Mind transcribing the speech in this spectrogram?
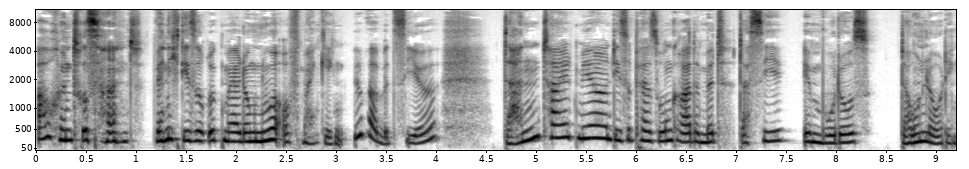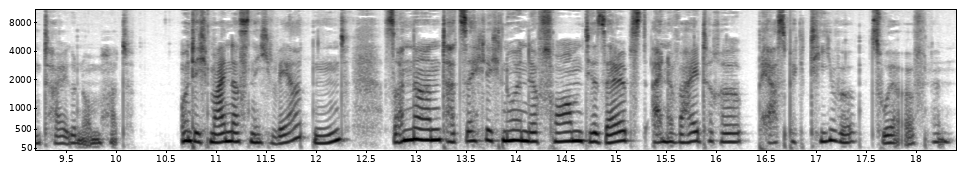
auch interessant. Wenn ich diese Rückmeldung nur auf mein Gegenüber beziehe, dann teilt mir diese Person gerade mit, dass sie im Modus Downloading teilgenommen hat. Und ich meine das nicht wertend, sondern tatsächlich nur in der Form, dir selbst eine weitere Perspektive zu eröffnen.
